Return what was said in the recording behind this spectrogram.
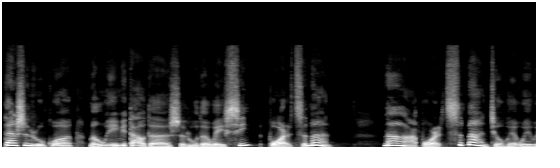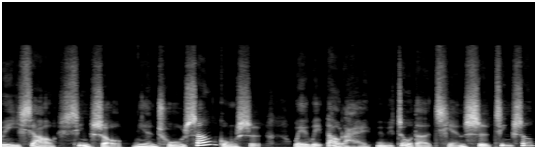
但是如果门卫遇到的是路德维希·波尔兹曼，那波尔兹曼就会微微一笑，信手拈出三公式，娓娓道来宇宙的前世今生，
